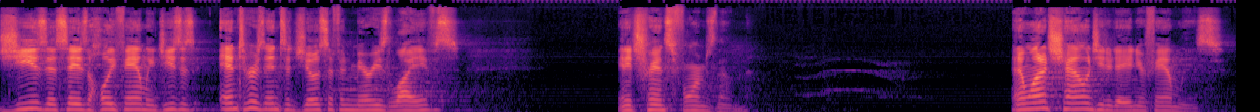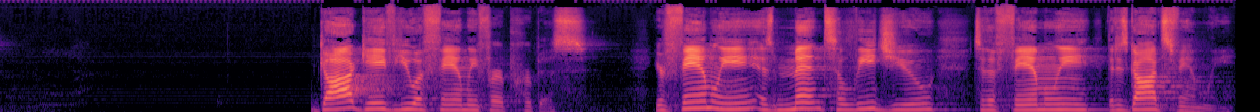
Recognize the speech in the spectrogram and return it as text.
Jesus, says the Holy Family, Jesus enters into Joseph and Mary's lives and it transforms them. And I want to challenge you today in your families. God gave you a family for a purpose. Your family is meant to lead you to the family that is God's family.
